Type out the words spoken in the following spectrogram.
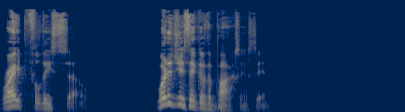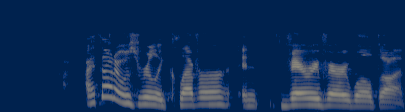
rightfully so. What did you think of the boxing scene? I thought it was really clever and very, very well done.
